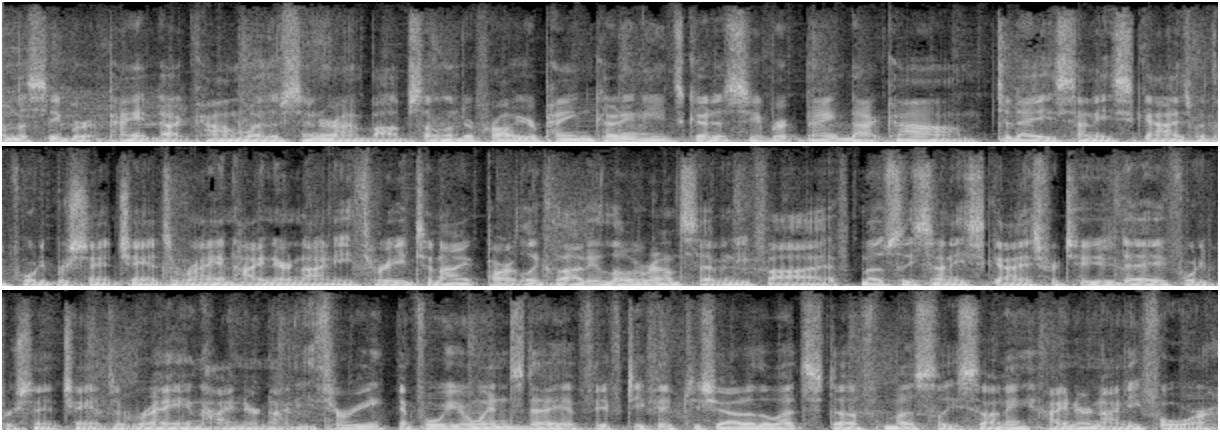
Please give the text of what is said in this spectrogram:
From the SeabrookPaint.com Weather Center, I'm Bob Sullender. For all your paint and coating needs, go to SeabrookPaint.com. Today, sunny skies with a 40% chance of rain, high near 93. Tonight, partly cloudy, low around 75. Mostly sunny skies for Tuesday, 40% chance of rain, high near 93. And for your Wednesday, a 50-50 shot of the wet stuff, mostly sunny, high near 94.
